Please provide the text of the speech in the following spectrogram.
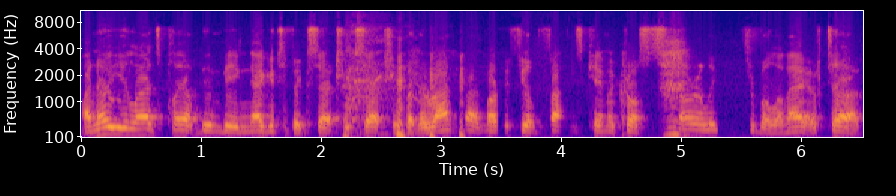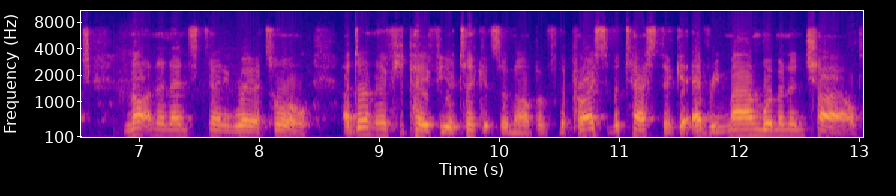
I know you lads play up being being negative, etc., etc., but the Rankout Murrayfield fans came across as thoroughly miserable and out of touch, not in an entertaining way at all. I don't know if you pay for your tickets or not, but for the price of a test ticket, every man, woman, and child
